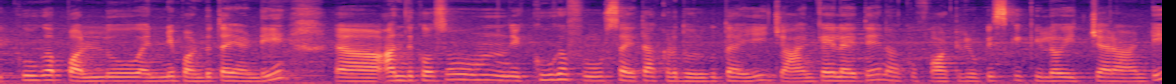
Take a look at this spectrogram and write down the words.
ఎక్కువగా పళ్ళు అన్నీ పండుతాయండి. అందుకోసం ఎక్కువగా ఫ్రూట్స్ అయితే అక్కడ దొరుకుతాయి. జాంకాయలు అయితే నాకు ఫార్టీ రూపీస్కి కిలో ఇచ్చారు ఆంటీ.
